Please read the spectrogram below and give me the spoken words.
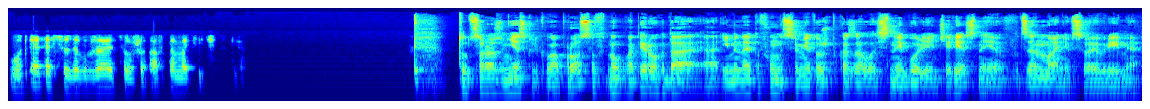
вот это все загружается уже автоматически. Тут сразу несколько вопросов. Ну, во-первых, да, именно эта функция мне тоже показалась наиболее интересной в ZenMoney в свое время.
